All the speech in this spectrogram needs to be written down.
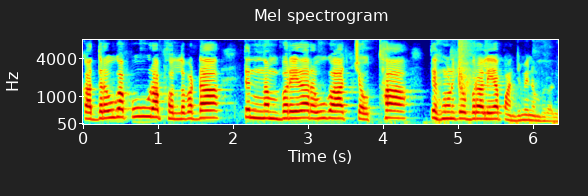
ਕੱਦ ਰਹੂਗਾ ਪੂਰਾ ਫੁੱਲ ਵੱਡਾ ਤੇ ਨੰਬਰ ਇਹਦਾ ਰਹੂਗਾ ਚੌਥਾ ਤੇ ਹੁਣ ਚੋਬਰਾ ਲਿਆ ਪੰਜਵੇਂ ਨੰਬਰ ਵਾਲੀ।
